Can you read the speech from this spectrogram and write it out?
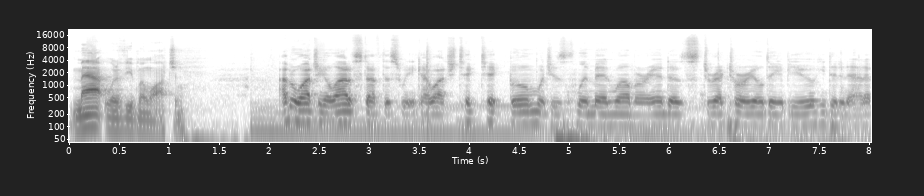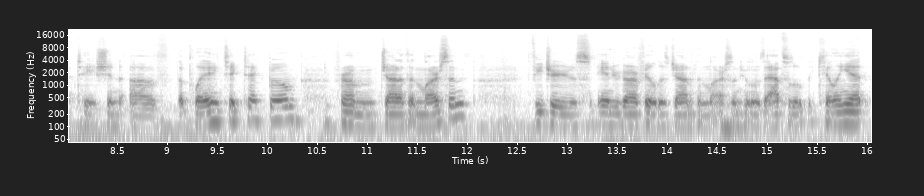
Matt, what have you been watching? I've been watching a lot of stuff this week. I watched Tick Tick Boom, which is Lin Manuel Miranda's directorial debut. He did an adaptation of the play Tick Tick Boom from Jonathan Larson. Features Andrew Garfield as Jonathan Larson, who was absolutely killing it.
